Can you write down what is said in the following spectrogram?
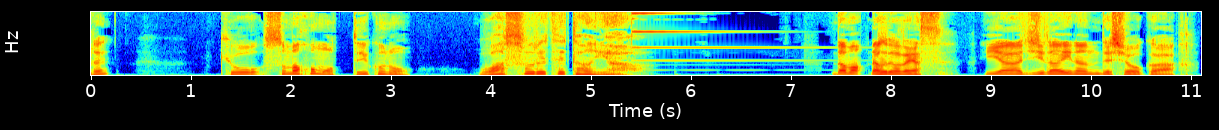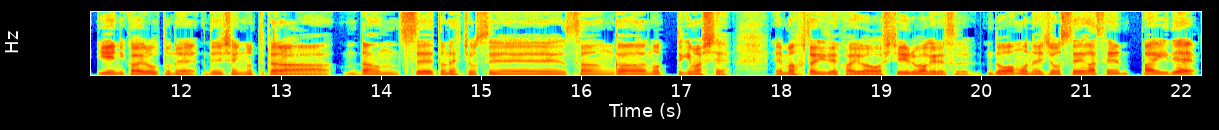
れ？今日スマホ持っていくの忘れてたんや。どうも、ラフでございます。いやー、時代なんでしょうか。家に帰ろうとね、電車に乗ってたら、男性とね、女性さんが乗ってきまして、えまあ、二人で会話をしているわけです。どうもね、女性が先輩で、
